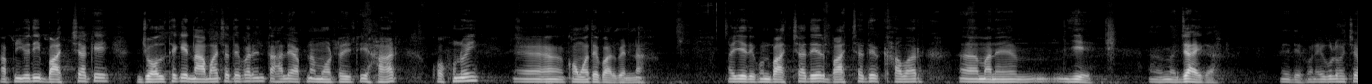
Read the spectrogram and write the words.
আপনি যদি বাচ্চাকে জল থেকে না বাঁচাতে পারেন, তাহলে আপনার মর্টালিটির হার কখনোই কমাতে পারবেন না। এই যে দেখুন, বাচ্চাদের বাচ্চাদের খাবার মানে ইয়ে জায়গা। এই দেখুন, এগুলো হচ্ছে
